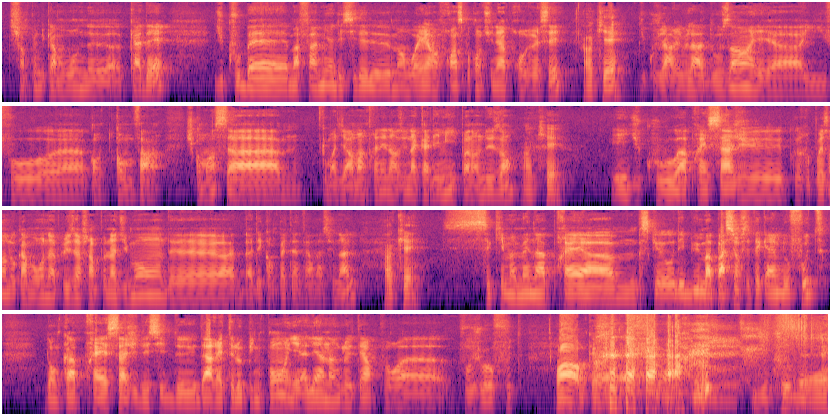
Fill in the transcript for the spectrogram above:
champion du Cameroun cadet. Du coup, ben, ma famille a décidé de m'envoyer en France pour continuer à progresser. Ok. Du coup, j'arrive là à 12 ans et il faut. enfin, je commence à, comment dire, à m'entraîner dans une académie pendant deux ans. Ok. Et du coup, après ça, je représente le Cameroun à plusieurs championnats du monde, euh, à des compétitions internationales. Ok. Ce qui m'amène après, euh, parce qu'au début, ma passion, c'était quand même le foot. Donc après ça, j'ai décidé d'arrêter le ping-pong et aller en Angleterre pour, euh, pour jouer au foot. Wow. du coup, ben,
